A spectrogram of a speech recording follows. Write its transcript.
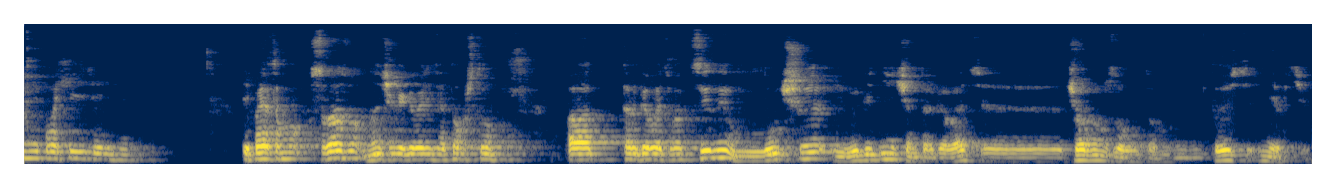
неплохие деньги. И поэтому сразу начали говорить о том, что а торговать вакцины лучше и выгоднее, чем торговать э, черным золотом, то есть нефтью.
